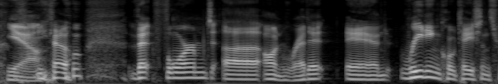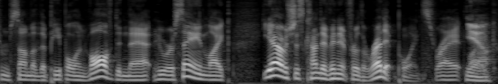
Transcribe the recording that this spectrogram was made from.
Yeah. you know, that formed uh, on Reddit and reading quotations from some of the people involved in that who were saying, like, yeah, I was just kind of in it for the Reddit points, right? Yeah. Like,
